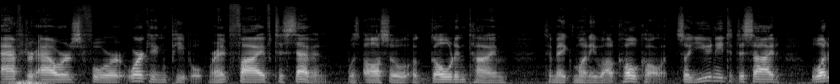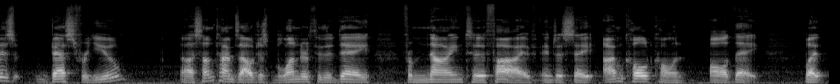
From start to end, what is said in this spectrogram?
after hours for working people, right? 5 to 7 was also a golden time to make money while cold calling. So you need to decide what is best for you. Uh, sometimes I'll just blunder through the day from 9 to 5 and just say, I'm cold calling all day. But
